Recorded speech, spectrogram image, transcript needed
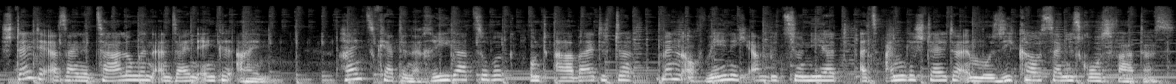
stellte er seine Zahlungen an seinen Enkel ein. Heinz kehrte nach Riga zurück und arbeitete, wenn auch wenig ambitioniert, als Angestellter im Musikhaus seines Großvaters.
